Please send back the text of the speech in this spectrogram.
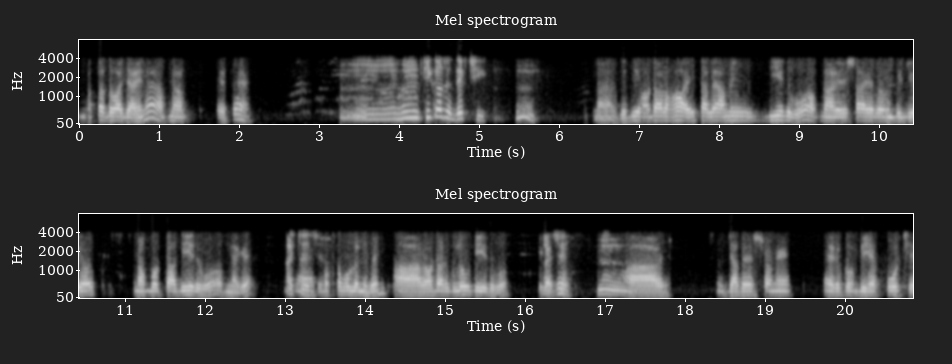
বার্তা দেওয়া যায় না আপনার এতে? হুম ঠিক আছে দেখছি। হুম। না যদি অর্ডার হয় তাহলে আমি দিয়ে দেবো আপনার এসআই এবং ভিডিও নম্বরটা দিয়ে দেবো আপনাকে। আচ্ছা হ্যাঁ, আচ্ছা। কথা বলে নেবেন। আর অর্ডার গুলোও দিয়ে দেবো ঠিক আছে? আচ্ছা আর যাদের সঙ্গে এরকম বিহেভ করছে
